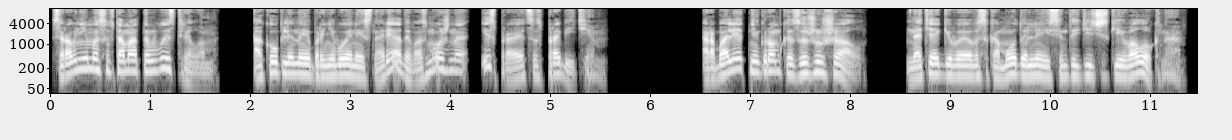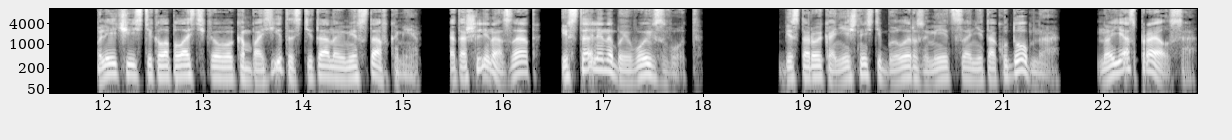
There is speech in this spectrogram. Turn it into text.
сравнима с автоматным выстрелом, а купленные бронебойные снаряды, возможно, и справятся с пробитием. Арбалет негромко зажужжал, натягивая высокомодульные синтетические волокна. Плечи из стеклопластикового композита с титановыми вставками отошли назад и встали на боевой взвод. Без второй конечности было, разумеется, не так удобно, но я справился.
